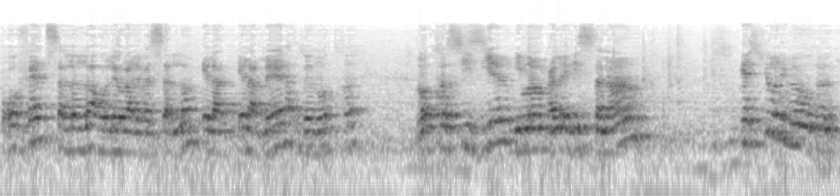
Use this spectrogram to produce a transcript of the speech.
prophète sallallahu alayhi wa sallam est la, mère de notre, sixième imam alayhi salam. Question numéro 2.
